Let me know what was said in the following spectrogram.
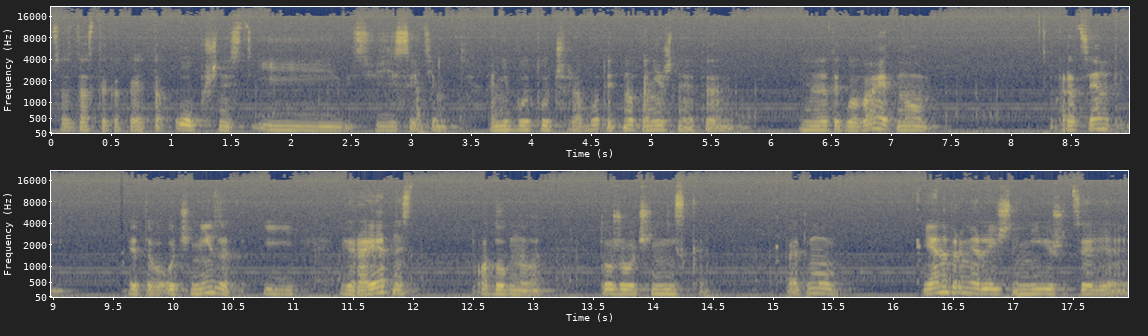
создастся какая-то общность, и в связи с этим они будут лучше работать. Ну, конечно, это иногда так бывает, но процент этого очень низок, и вероятность подобного тоже очень низкая. Поэтому я, например, лично не вижу цели,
